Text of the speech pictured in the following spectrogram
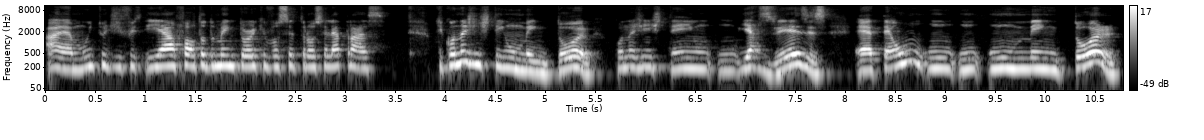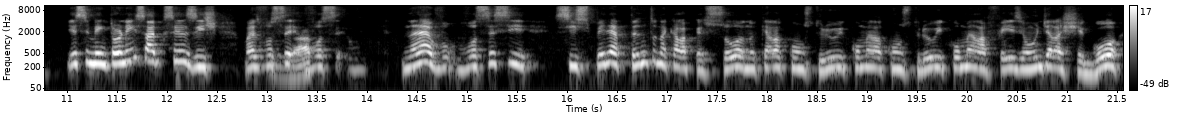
Ah, é muito difícil. E é a falta do mentor que você trouxe ali atrás. Porque quando a gente tem um mentor, quando a gente tem um. um e às vezes é até um, um, um, mentor, e esse mentor nem sabe que você existe, mas você, você, né, você se, se espelha tanto naquela pessoa, no que ela construiu e como ela construiu e como ela fez e onde ela chegou,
